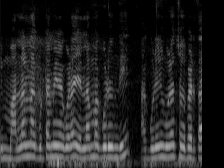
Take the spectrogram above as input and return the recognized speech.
ఈ మల్లన్న గుట్ట మీద కూడా ఎల్లమ్మ గుడి ఉంది. ఆ గుడిని కూడా చూపెడతా.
